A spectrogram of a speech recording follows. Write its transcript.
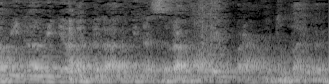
ஆமீன் ஆமீன் யாரங்கள் ரப்பல் அஸ்லாம் அஸ்ஸலாமு அலைக்கும்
